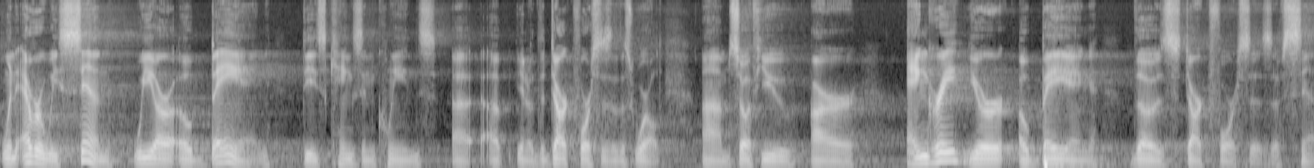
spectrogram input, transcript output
whenever we sin, we are obeying these kings and queens, uh, uh, you know, the dark forces of this world. Um, so, if you are angry, you're obeying those dark forces of sin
